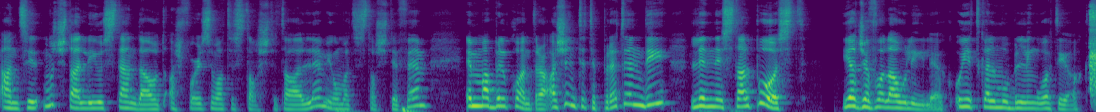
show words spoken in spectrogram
anzi mhux talli you stand out għax forsi ma tistax titgħallem jew ma tistax tifhem, imma bil-kontra għax inti tippretendi li n-nies tal-post jaġevolaw lilek u jitkellmu bil-lingwa tiegħek.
